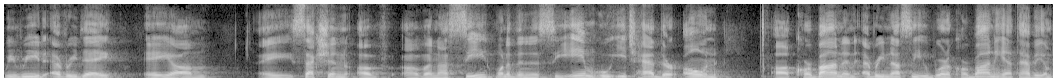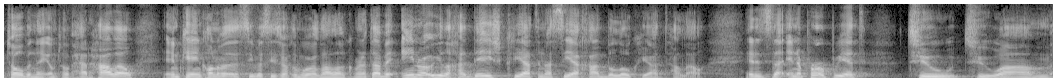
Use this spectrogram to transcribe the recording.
we read every day a um, a section of, of a Nasi, one of the Nasi'im, who each had their own uh, korban, and every Nasi who brought a korban, he had to have a Yom Tov, and that Yom Tov had Halal. It is inappropriate to to um,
